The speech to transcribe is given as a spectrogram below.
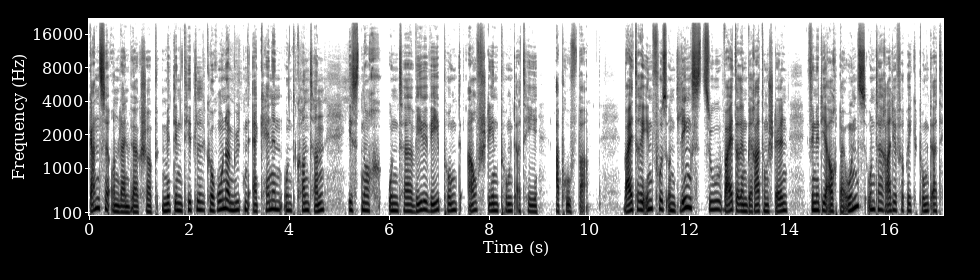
ganze Online-Workshop mit dem Titel Corona-Mythen erkennen und kontern ist noch unter www.aufstehen.at abrufbar. Weitere Infos und Links zu weiteren Beratungsstellen findet ihr auch bei uns unter radiofabrik.at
